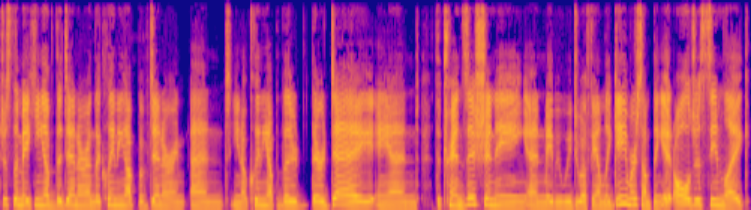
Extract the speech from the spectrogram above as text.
just the making of the dinner and the cleaning up of dinner and, and, you know, cleaning up their, their day and the transitioning and maybe we do a family game or something. It all just seemed like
